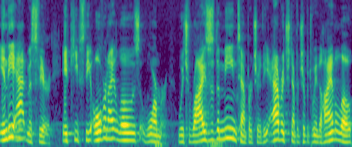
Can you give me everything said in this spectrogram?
in the atmosphere, it keeps the overnight lows warmer, which rises the mean temperature, the average temperature between the high and the low,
